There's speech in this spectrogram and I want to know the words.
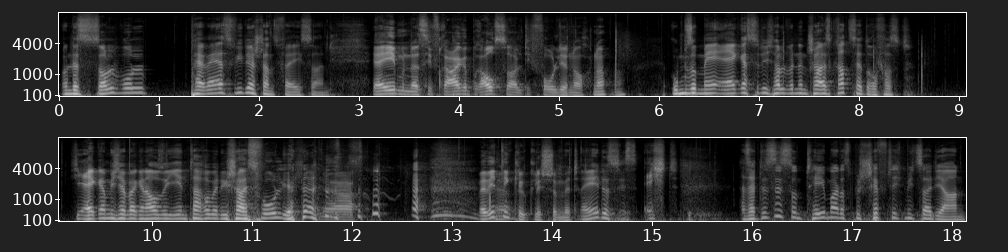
Und es soll wohl pervers widerstandsfähig sein. Ja, eben, und das ist die Frage, brauchst du halt die Folie noch, ne? Umso mehr ärgerst du dich halt, wenn du einen scheiß Kratzer drauf hast. Ich ärgere mich aber genauso jeden Tag über die scheiß Folie. Ja. Man wird nicht glücklich damit. nee, das ist echt. Also, das ist so ein Thema, das beschäftigt mich seit Jahren.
